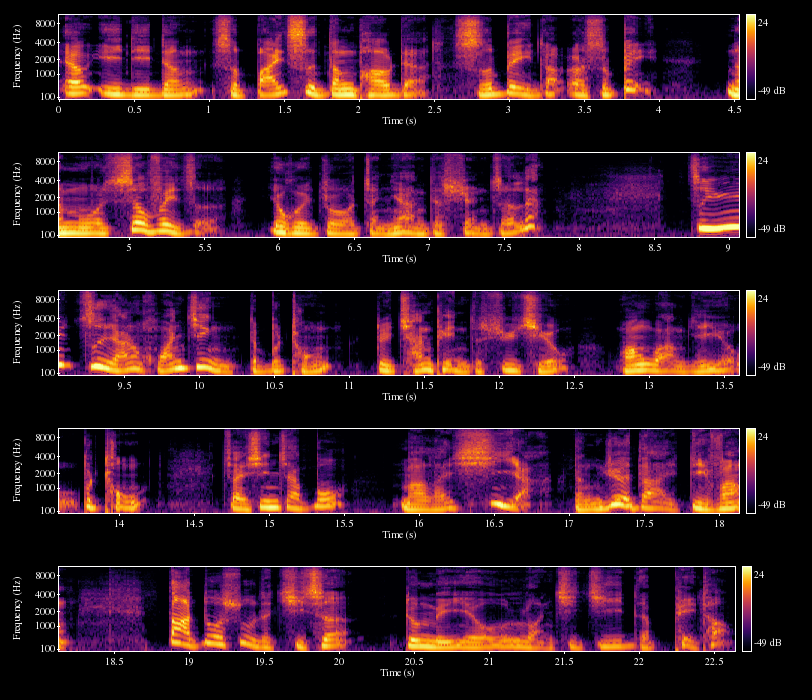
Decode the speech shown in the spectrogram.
？LED 灯是白炽灯泡的十倍到二十倍。那么消费者又会做怎样的选择呢？至于自然环境的不同，对产品的需求往往也有不同。在新加坡、马来西亚等热带地方，大多数的汽车都没有暖气机的配套。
